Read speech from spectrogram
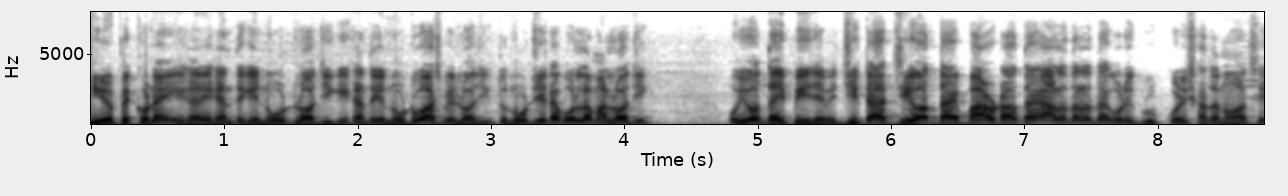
নিরপেক্ষ নয়, এখানে, এখান থেকে নোট লজিক এখান থেকে নোটও আসবে লজিক তো নোট যেটা বললাম আর লজিক ওই অধ্যায় পেয়ে যাবে। যেটা যে অধ্যায়, বারোটা অধ্যায় আলাদা আলাদা করে গ্রুপ করে সাজানো আছে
